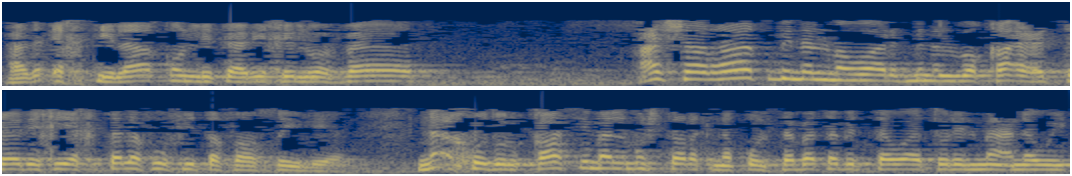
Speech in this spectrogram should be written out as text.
هذا اختلاق لتاريخ الوفاة. عشرات من الموارد من الوقائع التاريخية اختلفوا في تفاصيلها. نأخذ القاسم المشترك نقول ثبت بالتواتر المعنوي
